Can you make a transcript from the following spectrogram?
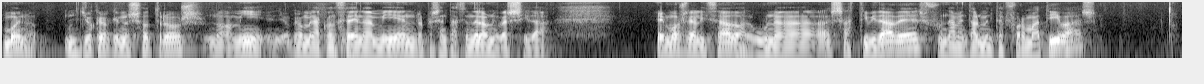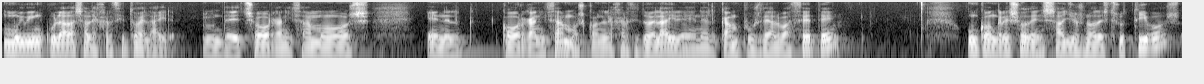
Bueno, yo creo que nosotros, no a mí, yo creo que me la conceden a mí en representación de la universidad. Hemos realizado algunas actividades fundamentalmente formativas muy vinculadas al Ejército del Aire. De hecho, organizamos en el, coorganizamos con el Ejército del Aire en el campus de Albacete un congreso de ensayos no destructivos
